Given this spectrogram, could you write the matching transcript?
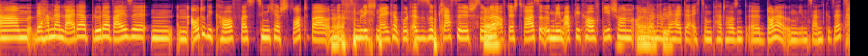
Ähm, wir haben dann leider blöderweise ein, ein, Auto gekauft, was ziemlicher Schrott war und was ziemlich schnell kaputt. Also so klassisch, so ja. ne, auf der Straße irgendwem abgekauft, geht schon. Und ja, dann haben wir halt da echt so ein paar tausend äh, Dollar irgendwie ins Sand gesetzt.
